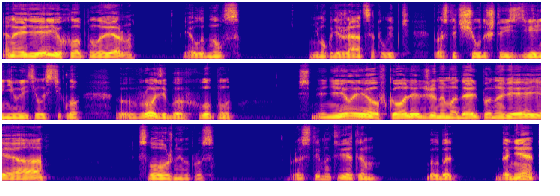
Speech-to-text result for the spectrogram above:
Она и дверью хлопнула, верно? Я улыбнулся. Не мог удержаться от улыбки. Просто чудо, что из двери не вылетело стекло. Вроде бы хлопнуло. Сменил ее в колледже на модель поновее, а? Сложный вопрос. Простым ответом был бы «Да нет»,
